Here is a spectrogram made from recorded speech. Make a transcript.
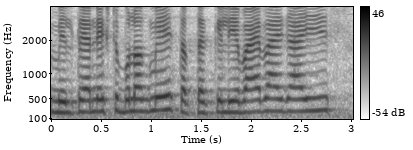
मिलते हैं नेक्स्ट ब्लॉग में। तब तक के लिए बाय बाय गाइस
